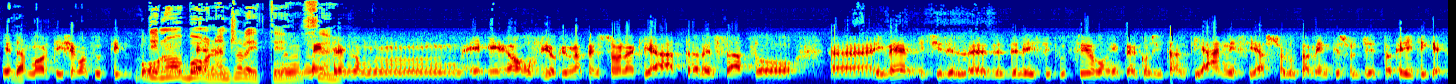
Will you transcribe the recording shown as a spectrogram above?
e, da morti siamo tutti buoni. Di nuovo buoni, eh, Angioletti. Mentre sì. non, è, è, ovvio che una persona che ha attraversato eh, i vertici del, de, delle istituzioni per così tanti anni sia assolutamente soggetto a critiche.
